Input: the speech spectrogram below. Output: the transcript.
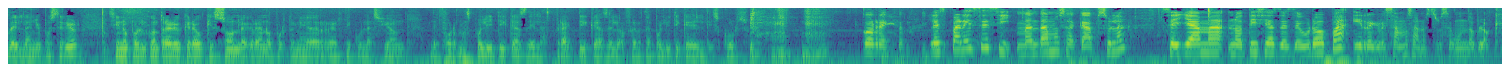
del año posterior, sino por el contrario creo que son la gran oportunidad de rearticulación de formas políticas, de las prácticas, de la oferta política y del discurso. Correcto. ¿Les parece si mandamos a cápsula? Se llama Noticias desde Europa y regresamos a nuestro segundo bloque.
